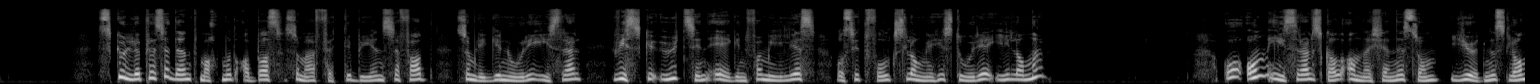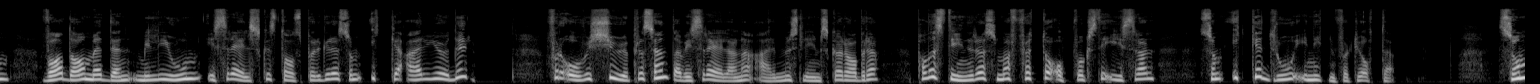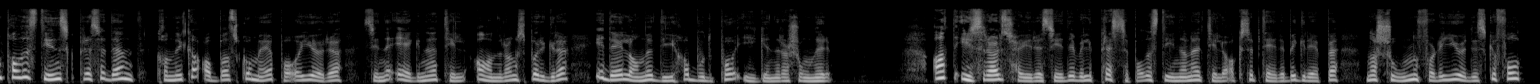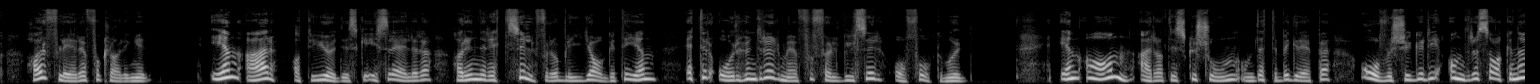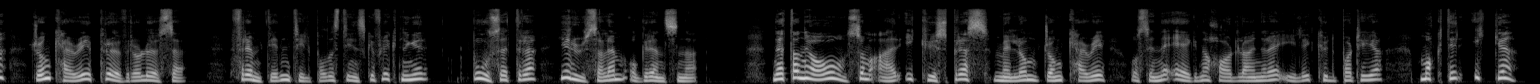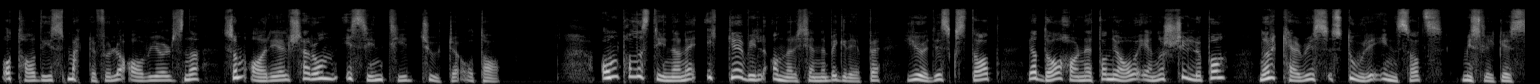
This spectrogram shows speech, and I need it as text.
Skulle president Mahmoud Abbas, som er født i byen Sefad, som ligger nord i Israel, viske ut sin egen families og sitt folks lange historie i landet? Og om Israel skal anerkjennes som jødenes land, hva da med den million israelske statsborgere som ikke er jøder? For over 20% av israelerne er muslimske arabere, palestinere som er født og oppvokst i Israel, som ikke dro i 1948. Som palestinsk president kan ikke Abbas gå med på å gjøre sine egne til annenrangs borgere i det landet de har bodd på i generasjoner. At Israels høyreside vil presse palestinerne til å akseptere begrepet nasjonen for det jødiske folk, har flere forklaringer. Én er at de jødiske israelere har en redsel for å bli jaget igjen etter århundrer med forfølgelser og folkemord. En annen er at diskusjonen om dette begrepet overskygger de andre sakene John Kerry prøver å løse. Fremtiden til palestinske flyktninger, bosettere, Jerusalem og grensene. Netanyahu, som er i krysspress mellom John Kerry og sine egne hardlinere i Likud-partiet, makter ikke å ta de smertefulle avgjørelsene som Ariel Sharon i sin tid turte å ta. Om palestinerne ikke vil anerkjenne begrepet jødisk stat, ja, da har Netanyahu en å skylde på når Kerrys store innsats mislykkes.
